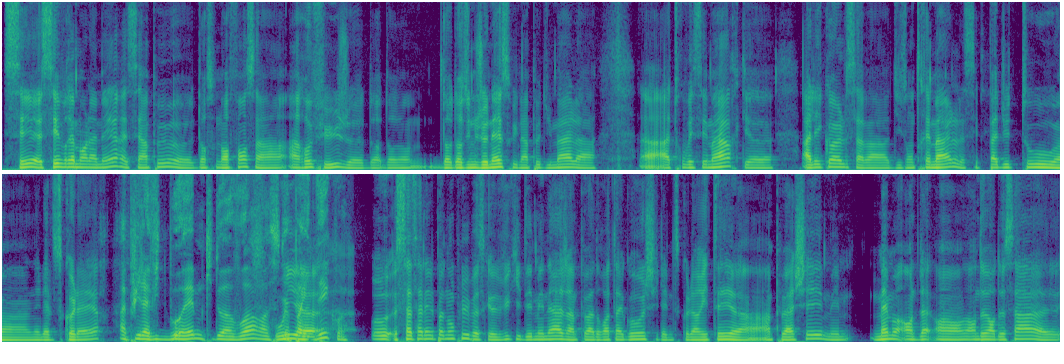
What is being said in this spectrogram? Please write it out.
c'est vraiment la mer et c'est un peu euh, dans son enfance un, un refuge, dans, dans, dans, une jeunesse où il a un peu du mal à, à, à trouver ses marques. Euh, à l'école, ça va, disons, très mal. C'est pas du tout un élève scolaire. Ah puis la vie de bohème qu'il doit avoir, ça oui, doit pas euh, aider quoi. Oh, ça, ça n'aide pas non plus parce que vu qu'il déménage un peu à droite à gauche, il a une scolarité un peu hachée, mais même en, dehors de ça, euh,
